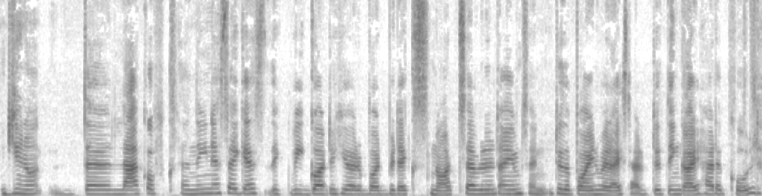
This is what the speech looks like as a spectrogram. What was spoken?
you know, the lack of cleanliness. I guess like we got to hear about Bedeckt's snot several times, and to the point where I started to think I had a cold,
